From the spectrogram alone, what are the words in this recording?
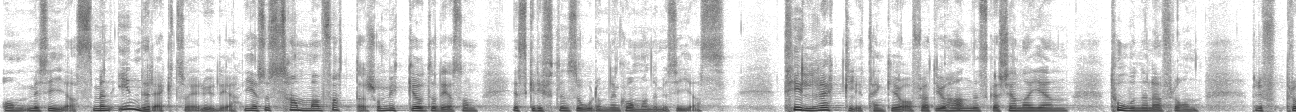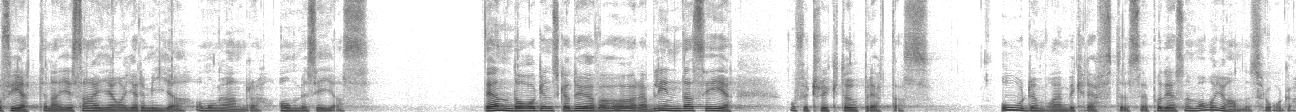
om Messias. Men indirekt så är det ju det. Jesus sammanfattar så mycket av det som är skriftens ord om den kommande Messias. Tillräckligt, tänker jag, för att Johannes ska känna igen tonerna från profeterna Jesaja och Jeremia och många andra om Messias. Den dagen ska döva höra, blinda se och förtryckta upprättas. Orden var en bekräftelse på det som var Johannes fråga.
